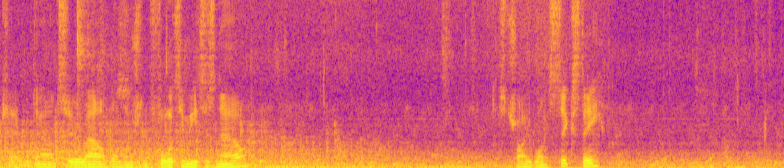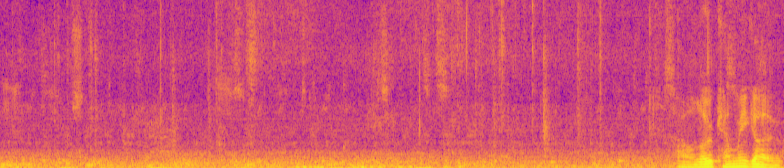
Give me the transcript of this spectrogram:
Okay, we're down to about 140 meters now. Let's try 160. How low can we go?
